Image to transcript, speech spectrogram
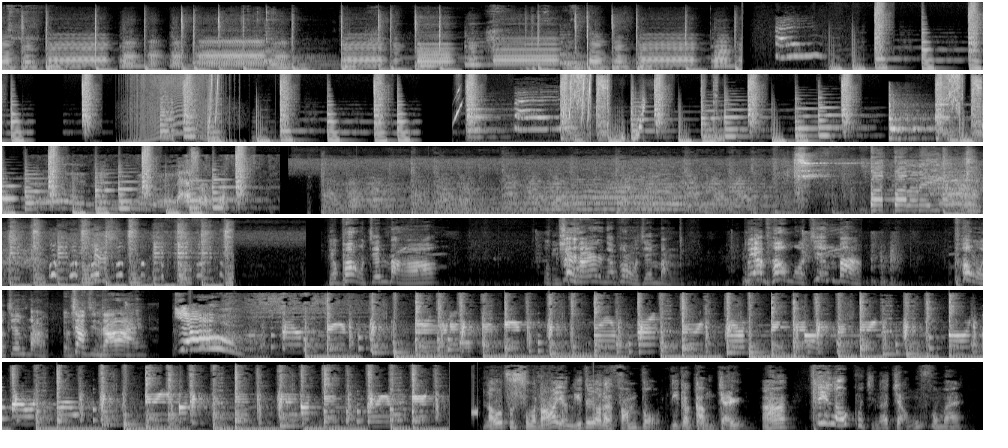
Thank 不要碰我肩膀哦。我最讨厌人家碰我肩膀。不要碰我肩膀。碰我肩膀。叫警察来。老子说哪样你都要来反驳你个杠精儿啊？你脑壳进了浆糊吗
